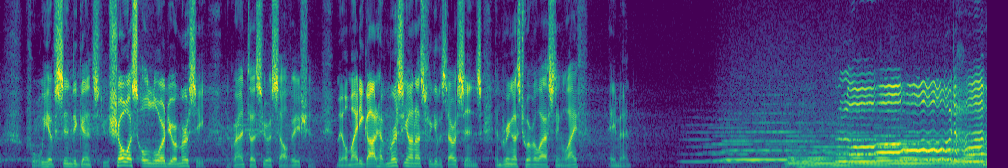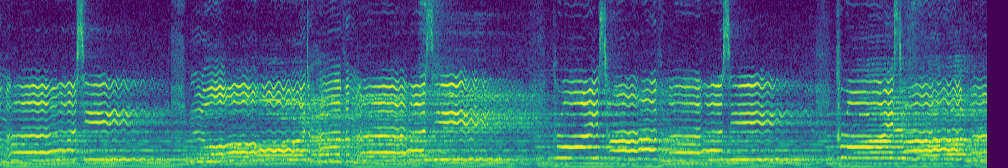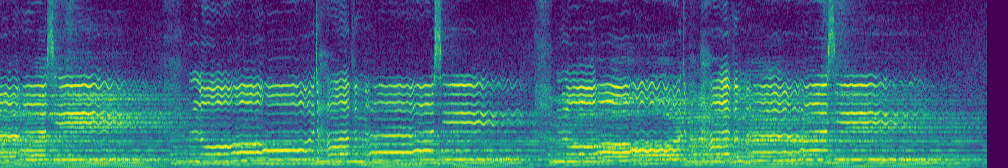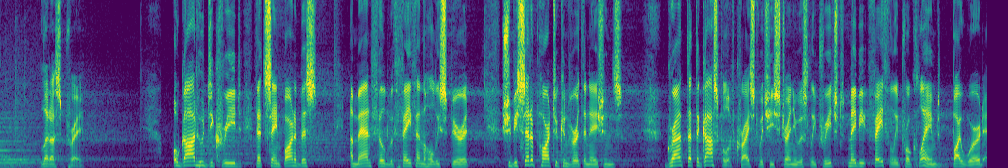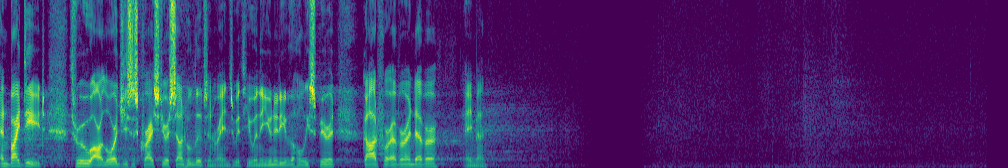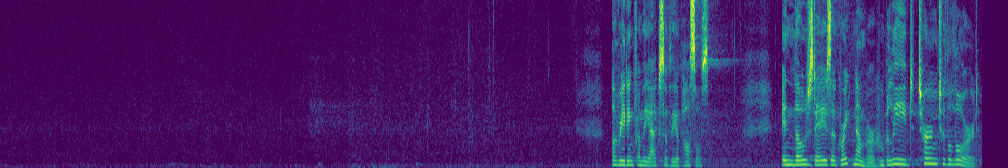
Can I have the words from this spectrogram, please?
for we have sinned against you. Show us, O Lord, your mercy, and grant us your salvation. May Almighty God have mercy on us, forgive us our sins, and bring us to everlasting life. Amen. Let us pray. O God, who decreed that St. Barnabas, a man filled with faith and the Holy Spirit, should be set apart to convert the nations, grant that the gospel of Christ, which he strenuously preached, may be faithfully proclaimed by word and by deed, through our Lord Jesus Christ, your Son, who lives and reigns with you in the unity of the Holy Spirit, God forever and ever. Amen. Reading from the Acts of the Apostles. In those days, a great number who believed turned to the Lord.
